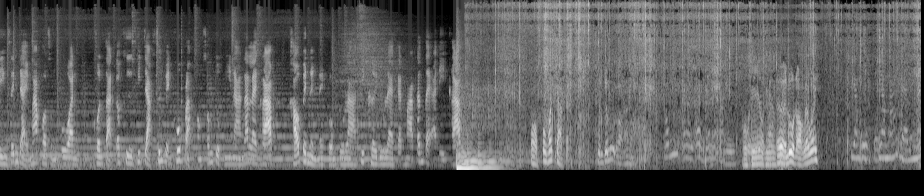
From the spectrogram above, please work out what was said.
ลิงเส้นใหญ่มากพอสมควร คนตัดก็คือพี่จักรซึ่งเป็นคู่ปรับของส้มจุกมีนานนั่นแหละครับ เขาเป็นหนึ่งในกรมตุลาที่เคยดูแลกันมาตั้งแต่อดีตครับ ออกปุ๊บว่าจับคุณจะรูดออกนะ เอาอันนั้นออกได้ไหมคะโอเคโอเคเออรูดออกแล้วเว้ยเตรียมเตรียมล้างแผลเลยนะ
